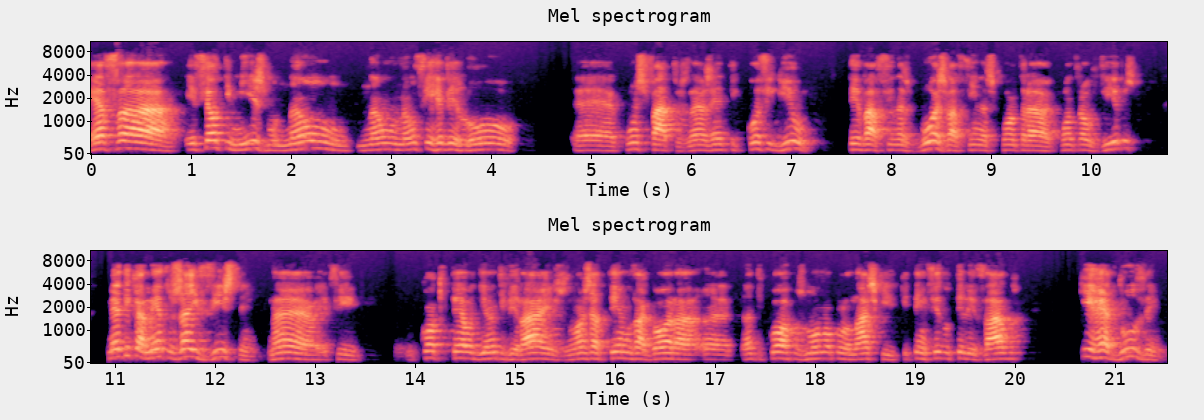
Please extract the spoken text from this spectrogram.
essa, esse otimismo não, não, não se revelou é, com os fatos. Né? A gente conseguiu ter vacinas, boas vacinas contra, contra o vírus. Medicamentos já existem, né? esse coquetel de antivirais, nós já temos agora é, anticorpos monoclonais que, que têm sido utilizados, que reduzem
